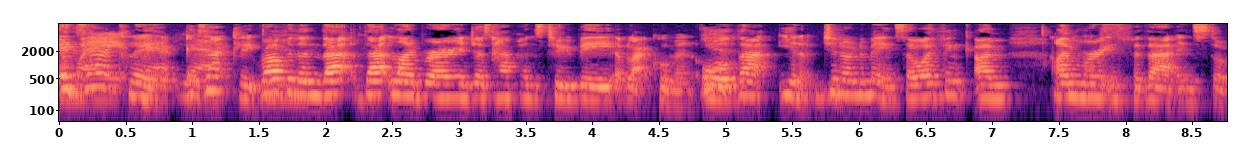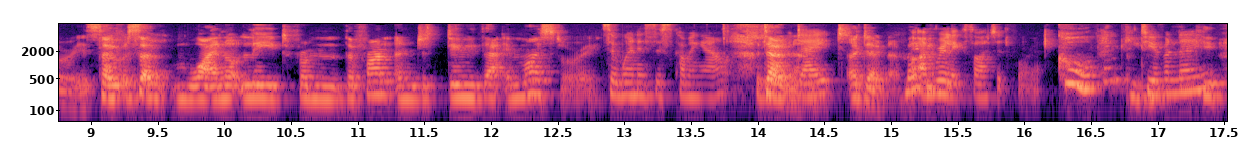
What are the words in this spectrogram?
exactly, where- yeah. exactly. Rather than that, that librarian just happens to be a black woman, or Yeah. that you know. Do you know what I mean? So I think I'm I'm Yes. rooting for that in stories. So so why not lead from the front and just do that in my story? So when is this coming out? I don't know. Date? I don't know. But I'm really excited for it. cool. Thank you. Do you have a Thank name? you.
